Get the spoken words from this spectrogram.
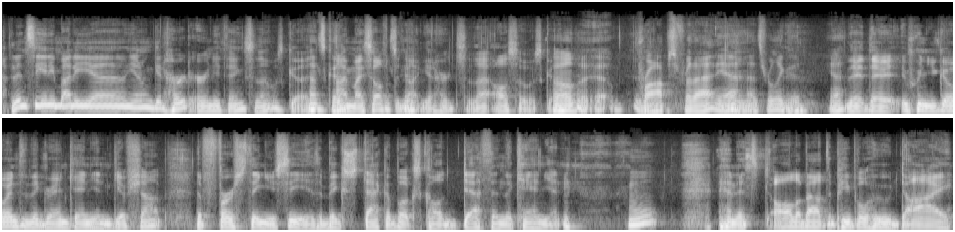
I didn't see anybody uh, you know get hurt or anything, so that was good. That's good. I myself did not get hurt, so that also was good. Oh, the, uh, props for that. Yeah, that's really good. Yeah. They, they, when you go into the Grand Canyon gift shop, the first thing you see is a big stack of books called "Death in the Canyon," and it's all about the people who die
